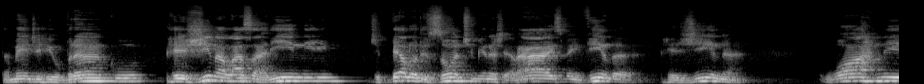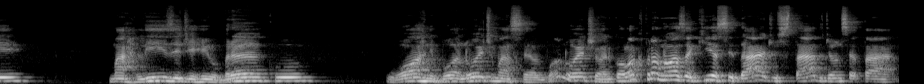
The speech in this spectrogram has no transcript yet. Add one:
também de Rio Branco, Regina Lazzarini, de Belo Horizonte, Minas Gerais. Bem-vinda, Regina. Warne, Marlise de Rio Branco. Warne, boa noite, Marcelo. Boa noite, Warne. Coloque para nós aqui a cidade, o estado de onde você está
